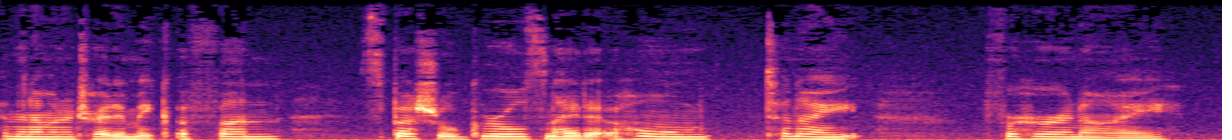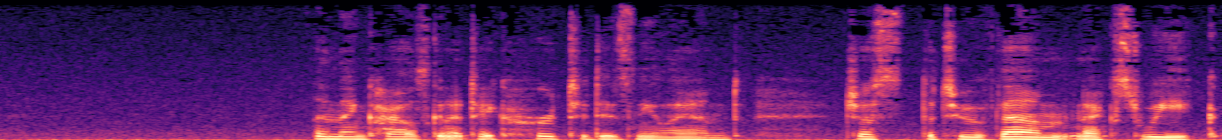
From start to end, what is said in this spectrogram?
And then I'm going to try to make a fun special girls' night at home tonight for her and I. And then Kyle's going to take her to Disneyland, just the two of them, next week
